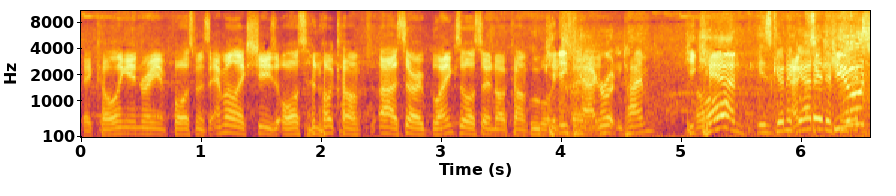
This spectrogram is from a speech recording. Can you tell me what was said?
They're calling in reinforcements. MLXG is also not comfortable. Uh, sorry, Blank's also not Ooh, comfortable. can he in staying. Kagro it in time? He Oh, can. he's gonna get it if he Execute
